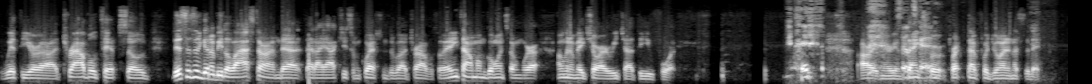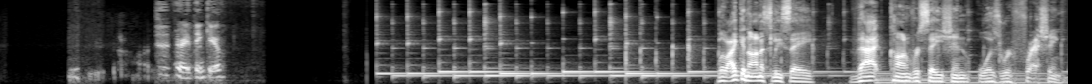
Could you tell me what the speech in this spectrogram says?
with your uh, travel tips. So this isn't going to be the last time that that I ask you some questions about travel. So anytime I'm going somewhere, I'm going to make sure I reach out to you for it. All right, Miriam. Sounds thanks for, for uh, for joining us today. All right. All right. Thank you. Well, I can honestly say that conversation was refreshing.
